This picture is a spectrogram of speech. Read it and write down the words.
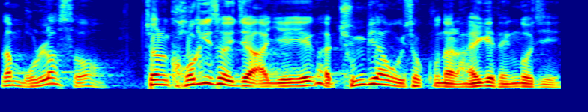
난 몰랐어. 저는 거기서 이제 아, 얘, 얘가 준비하고 있었구나를 알게 된 거지.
